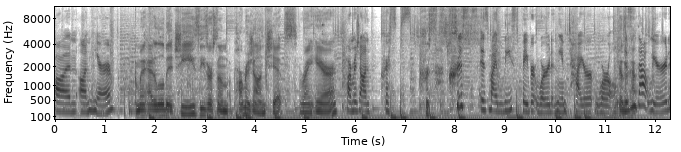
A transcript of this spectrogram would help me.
on on here. I'm gonna add a little bit of cheese. These are some Parmesan chips right here. Parmesan crisps. Crisps. Crisps is my least favorite word in the entire world. Isn't that weird?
